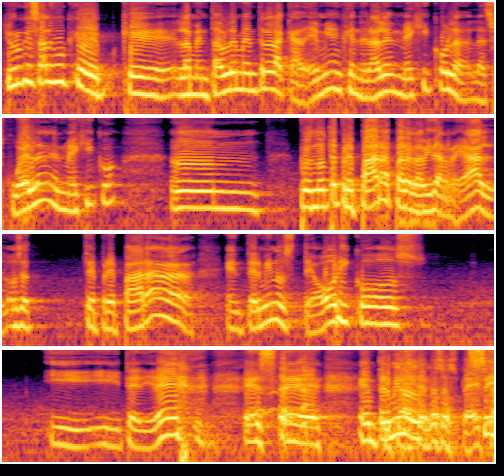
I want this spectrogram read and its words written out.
yo creo que es algo que, lamentablemente la academia en general en México, la, escuela en México, em, pues no te prepara para la vida real, o sea, te prepara en términos teóricos, y, te diré, este, en términos... tengo sospechas. Sí,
